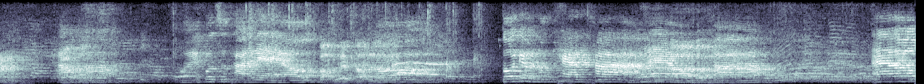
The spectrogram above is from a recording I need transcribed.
อะครับผมไว้คนสุดท้ายแล้ว ต่อเลยต่อเลก็ยโต๊ะเดียวกับน้องแคทค่ะ L ค่ะ L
